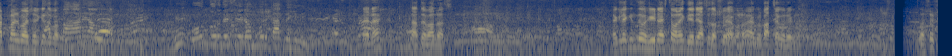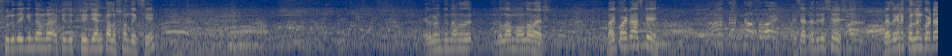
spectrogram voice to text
আট মাস বয়সের কিন্তু আলাদা বহুত গরু দেখছি এরকম গরু দাঁত দেখিনি। তাই না? দাঁতে ভালো আছে। এগুলো কিন্তু হিট আসতে অনেক দেরি আছে দর্শক এখনও এখন বাচ্চা করে এগুলো। দর্শক শুরুতেই কিন্তু আমরা কিছু ফ্রিজিয়ান কালেকশন দেখছি। এগুলো কিন্তু আমাদের গোলাম মাওলা ভাইয়ের। ভাই কয়টা আজকে? আছে এই চারটা দিলে শেষ। হ্যাঁ। বেচা কিনে করলেন কয়টা?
